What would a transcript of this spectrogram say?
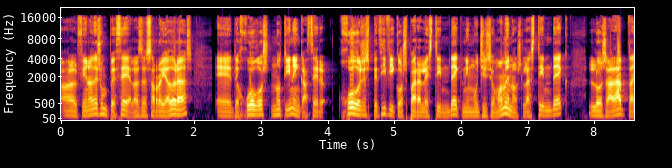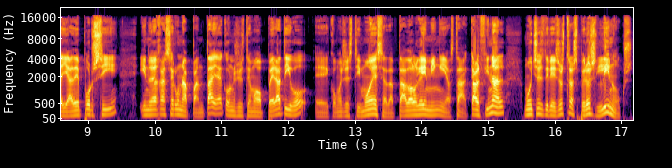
al final es un PC. Las desarrolladoras eh, de juegos no tienen que hacer juegos específicos para el Steam Deck, ni muchísimo menos. La Steam Deck los adapta ya de por sí y no deja de ser una pantalla con un sistema operativo, eh, como es SteamOS, adaptado al gaming y ya está. Que al final muchos diréis, ostras, pero es Linux.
